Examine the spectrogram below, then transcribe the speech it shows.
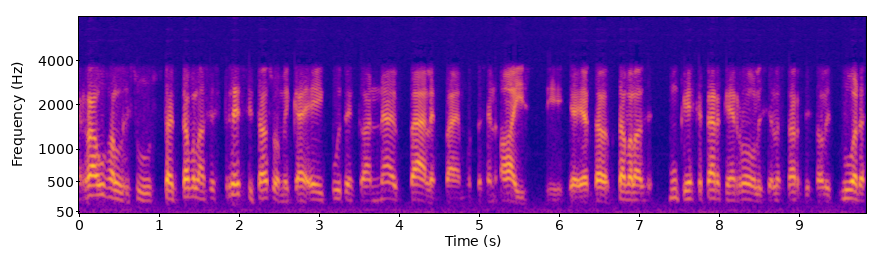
rauhallisuus tai tavallaan se stressitaso, mikä ei kuitenkaan näy päälle päin, mutta sen aistii. Ja, ja ta- tavallaan munkin ehkä tärkein rooli siellä startissa oli luoda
